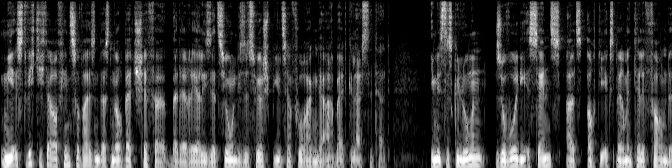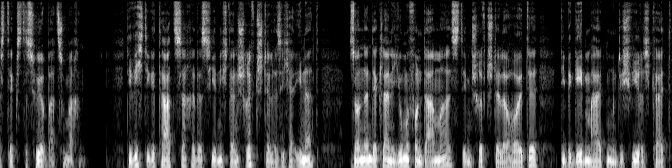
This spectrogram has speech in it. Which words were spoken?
Mir ist wichtig darauf hinzuweisen, dass Norbert Schäffer bei der Realisation dieses Hörspiels hervorragende Arbeit geleistet hat. Ihm ist es gelungen, sowohl die Essenz als auch die experimentelle Form des Textes hörbar zu machen. Die wichtige Tatsache, dass hier nicht ein Schriftsteller sich erinnert, sondern der kleine Junge von damals, dem Schriftsteller heute, die Begebenheiten und die Schwierigkeit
